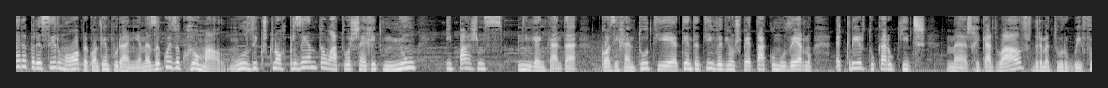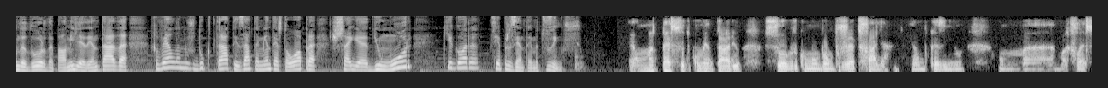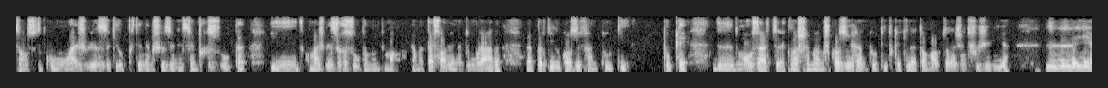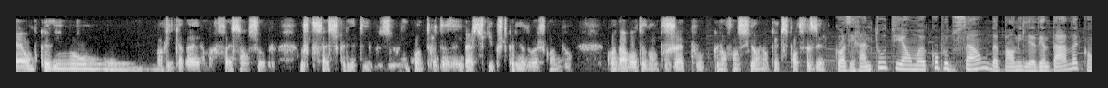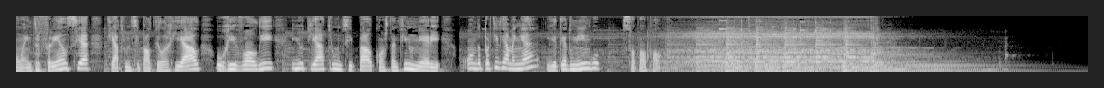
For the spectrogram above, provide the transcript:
Era para ser uma ópera contemporânea, mas a coisa correu mal. Músicos que não representam, atores sem ritmo nenhum e, pasme-se, ninguém canta. Cosi Rantuti é a tentativa de um espetáculo moderno a querer tocar o kitsch, mas Ricardo Alves, dramaturgo e fundador da Palmilha Dentada, revela-nos do que trata exatamente esta ópera cheia de humor que agora se apresenta em Matosinhos é uma peça de comentário sobre como um bom projeto falha. É um bocadinho uma, uma reflexão de como às vezes aquilo que pretendemos fazer nem sempre resulta e de como às vezes resulta muito mal. É uma peça obviamente humorada, a partir do Così fan tutte de, de Mozart, a que nós chamamos Così fan tutti porque aquilo é tão mau que toda a gente fugiria, e é um bocadinho uma brincadeira, uma reflexão sobre os processos criativos e o encontro de diversos tipos de criadores quando quando à volta de um projeto que não funciona, o que é que se pode fazer? Cosi Rantuti é uma coprodução da Palmilha Dentada com a Interferência, Teatro Municipal de Vila Real, o Rivoli e o Teatro Municipal Constantino Neri, onde a partir de amanhã e até domingo sobe ao palco.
